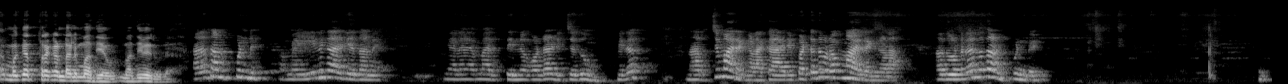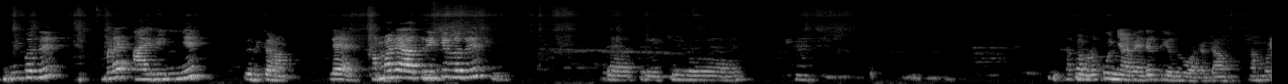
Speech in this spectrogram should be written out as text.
നമുക്ക് എത്ര കണ്ടാലും മതിയാവും മതി വരൂല. നല്ല തണുപ്പുണ്ട്. മെയിൻ കാര്യം അതാണ്. ഇങ്ങനെ മരത്തിനെ കൊണ്ട് അടിച്ചതും പിന്നെ നിറച്ച് മരങ്ങളാ. കാര്യപ്പെട്ടത് ഇവിടെ മരങ്ങളാ. അതുകൊണ്ട് തന്നെ തണുപ്പുണ്ട്. ഇപ്പൊ നമ്മളെ അരിഞ്ഞ് എടുക്കണം അല്ലേ? അമ്മ രാത്രിക്കുള്ളത്? രാത്രിക്കുള്ളത്. അപ്പൊ നമ്മൾ കുഞ്ഞാവേന്റെ എത്തി ഒന്ന് പോട്ടെട്ടോ നമ്മൾ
